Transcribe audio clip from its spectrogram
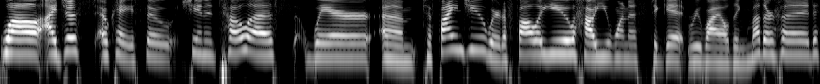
well i just okay so shannon tell us where um to find you where to follow you how you want us to get rewilding motherhood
